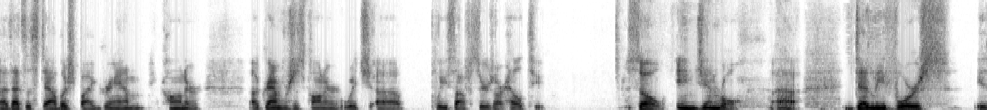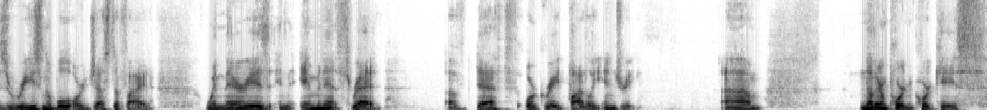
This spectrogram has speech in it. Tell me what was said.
uh, that's established by Graham Connor, uh, Graham versus Connor, which uh, police officers are held to. So, in general, uh, deadly force is reasonable or justified when there is an imminent threat of death or great bodily injury. Um, another important court case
